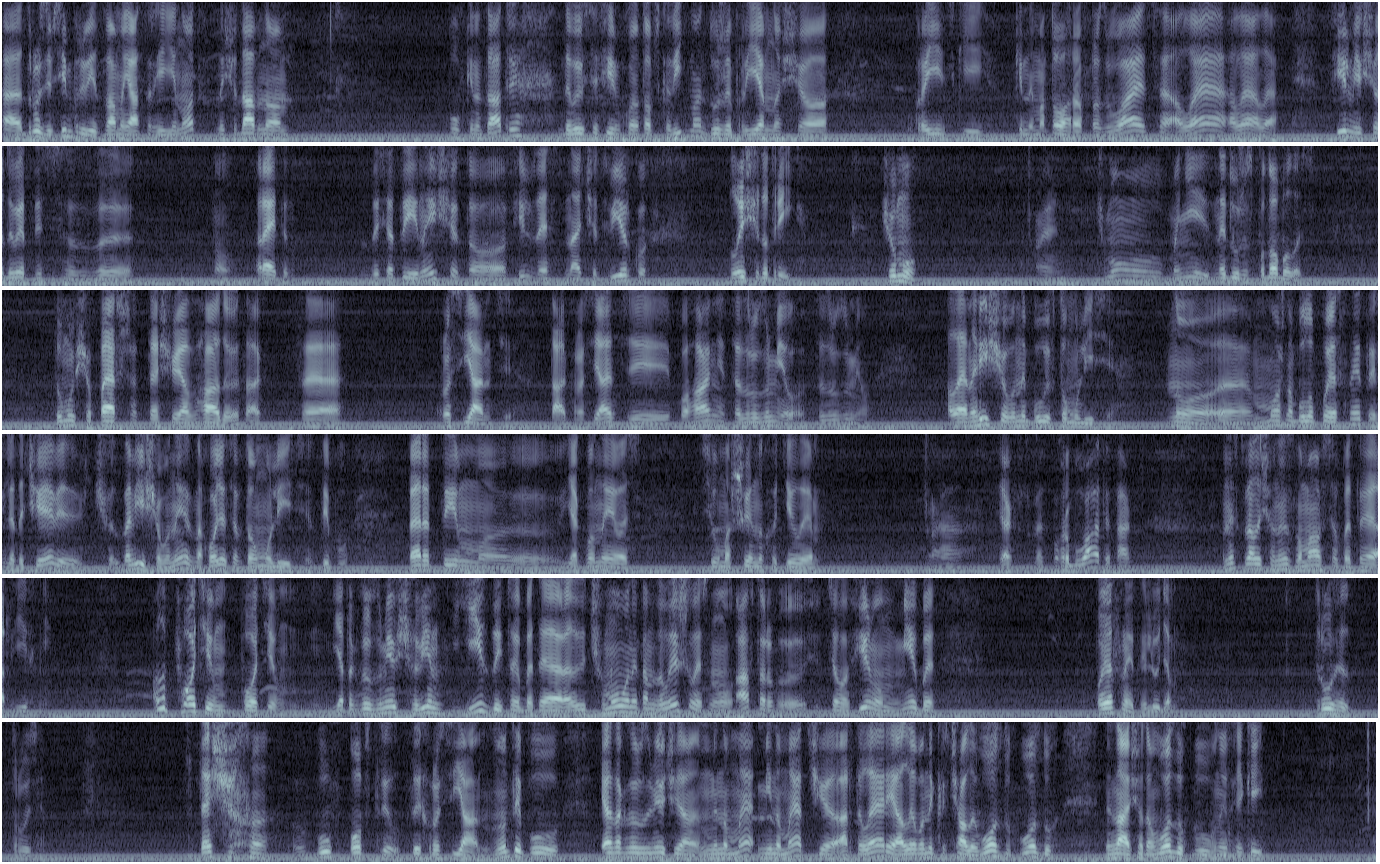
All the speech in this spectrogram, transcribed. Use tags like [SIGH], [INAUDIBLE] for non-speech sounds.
Е, Друзі, всім привіт! З вами я Сергій Єнот. Нещодавно був в кінотеатрі, дивився фільм Конотопська відьма. Дуже приємно, що український кінематограф розвивається, але, але, але. Фільм, якщо дивитись з ну, рейтинг з 10 і нижче, то фільм десь на четвірку ближче до трійки. Чому? Е, Чому мені не дуже сподобалось? Тому що перше, те, що я згадую, так, це росіянці. Так, росіянці погані, це зрозуміло, це зрозуміло. Але навіщо вони були в тому лісі? Ну, е, можна було пояснити глядачеві, що- навіщо вони знаходяться в тому лісі. Типу, перед тим, е, як вони ось цю машину хотіли, е, як це сказати, пограбувати, так, вони сказали, що у них зламався БТР їхній. Але потім, потім, я так зрозумів, що він їздить той БТР, але чому вони там залишились? Ну, автор е, цього фільму міг би пояснити людям. Друге, друзі, це те, що [LAUGHS] був обстріл цих росіян. Ну, типу, я так зрозумів, чи міномет, чи артилерія, але вони кричали воздух, воздух. Не знаю, що там воздух був у них який.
